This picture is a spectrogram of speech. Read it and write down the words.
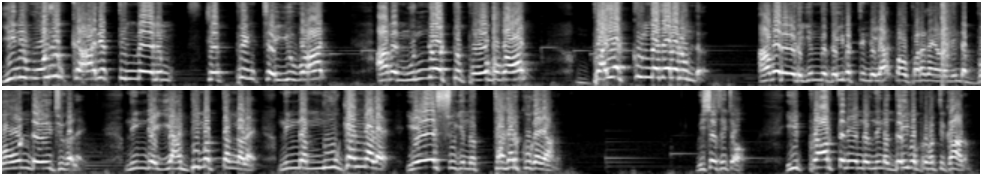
ഇനി ഒരു കാര്യത്തിന്മേലും സ്റ്റെപ്പിൻ ചെയ്യുവാൻ അവൻ മുന്നോട്ട് പോകുവാൻ ഭയക്കുന്ന ചിലരുണ്ട്. അവരോട് ഇന്ന് ദൈവത്തിന്റെ ആത്മാവ് പറയുകയാണ് നിന്റെ ബോണ്ടേജുകളെ നിന്റെ അടിമത്തങ്ങളെ നിന്റെ മുഖങ്ങളെ യേശു ഇന്ന് തകർക്കുകയാണ്. വിശ്വസിച്ചോ? ഈ പ്രാർത്ഥനയെങ്കിൽ നിങ്ങൾ ദൈവപ്രവൃത്തി കാണും.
